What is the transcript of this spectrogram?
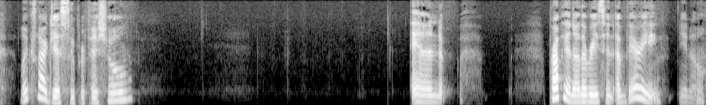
looks are just superficial. And probably another reason, a very, you know,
